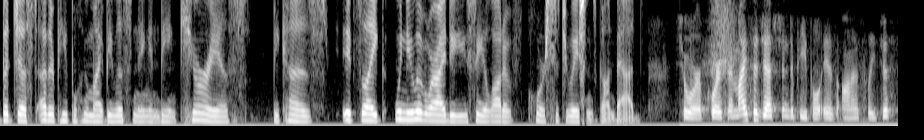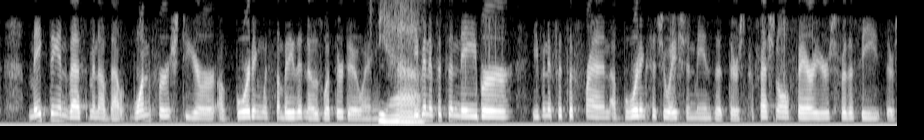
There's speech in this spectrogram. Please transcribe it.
but just other people who might be listening and being curious because it's like when you live where I do, you see a lot of horse situations gone bad. Sure, of course. And my suggestion to people is honestly just make the investment of that one first year of boarding with somebody that knows what they're doing. Yeah. Even if it's a neighbor, even if it's a friend, a boarding situation means that there's professional farriers for the feet, there's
